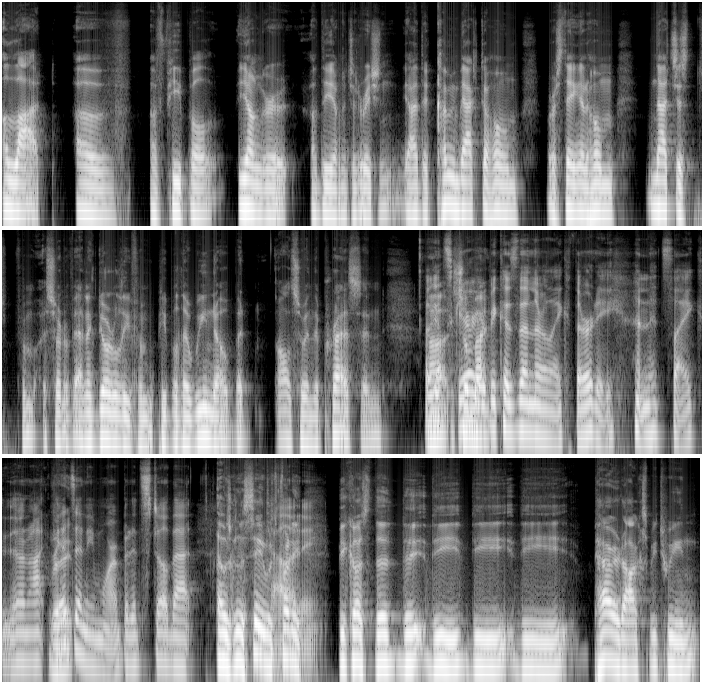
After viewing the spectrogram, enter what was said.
a lot of of people younger of the younger generation either coming back to home or staying at home, not just from sort of anecdotally from people that we know, but also in the press and. It uh, so my- because then they're like 30 and it's like they're not kids Right. anymore, but it's still that I was going to say it was funny because the the the the the paradox between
